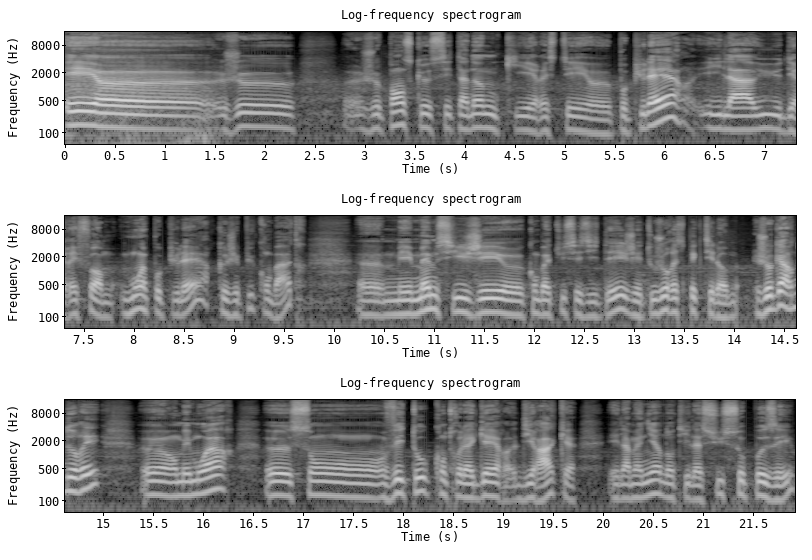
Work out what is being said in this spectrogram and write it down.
Et je euh, je pense que c'est un homme qui est resté euh, populaire. Il a eu des réformes moins populaires que j'ai pu combattre. Euh, mais même si j'ai combattu ses idées, j'ai toujours respecté l'homme. Je garderai en mémoire son veto contre la guerre d'Irak et la manière dont il a su s'opposer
